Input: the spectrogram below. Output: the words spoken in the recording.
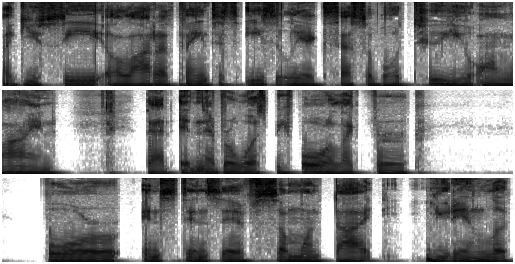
like you see a lot of things it's easily accessible to you online that it never was before like for for instance if someone thought you didn't look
